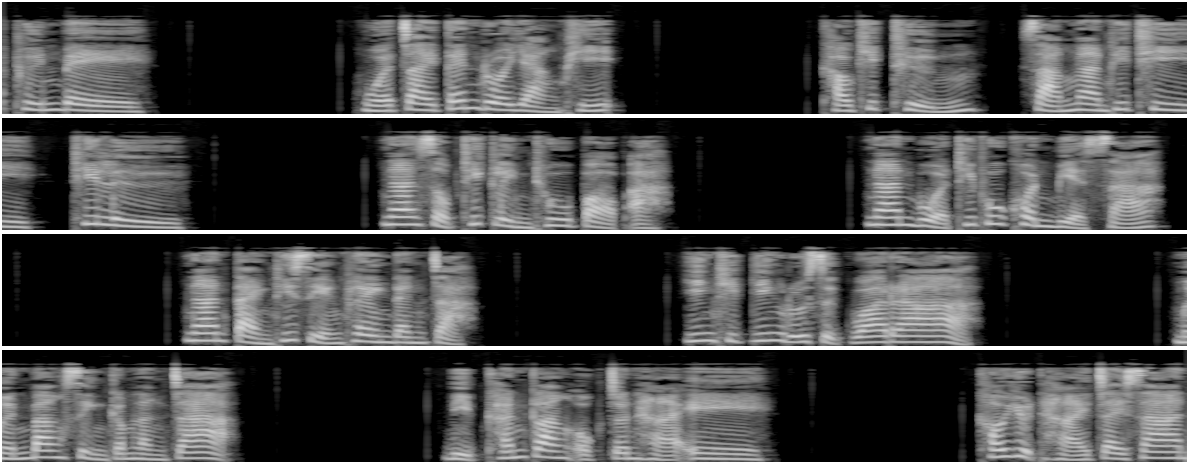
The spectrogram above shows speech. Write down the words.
กพื้นเบ หัวใจเต้นรัวอย่างพิ เขาคิดถึงสามงานพิธีที่ลือ งานศพที่กลิ่นทูปอบอะ งานบวชที่ผู้คนเบียดซะ งานแต่งที่เสียงเพลงดังจะยิ่งคิดยิ่งรู้สึกว่าร่า เหมือนบางสิ่งกำลังจ้า บีบคั้นกลางอกจนหาเอ เขาหยุดหายใจสั้น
